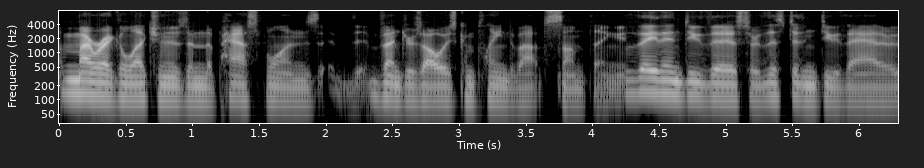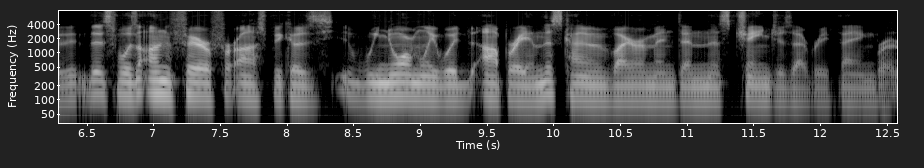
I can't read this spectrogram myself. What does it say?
My recollection is in the past ones, vendors always complained about something. They didn't do this, or this didn't do that, or this was unfair for us because we normally would operate in this kind of environment and this changes everything. Right.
